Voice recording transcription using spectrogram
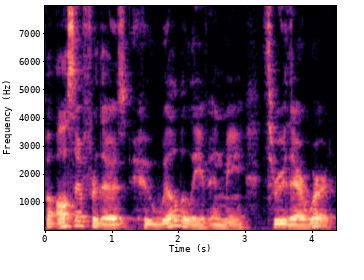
but also for those who will believe in me through their word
